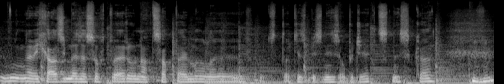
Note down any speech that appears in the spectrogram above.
Nevycházíme ze softwaru nad SAPem, ale v podstatě z Business Objects dneska. Mm-hmm.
